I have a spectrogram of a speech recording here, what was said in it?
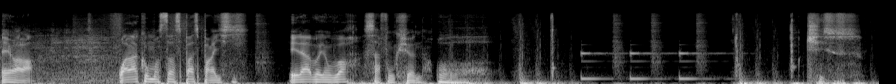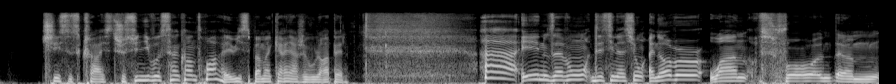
Et voilà. Voilà comment ça se passe par ici. Et là, voyons voir, ça fonctionne. Oh. Jesus. Jesus Christ. Je suis niveau 53. Et oui, c'est pas ma carrière, je vous le rappelle. Et nous avons destination Hanover 1 euh,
